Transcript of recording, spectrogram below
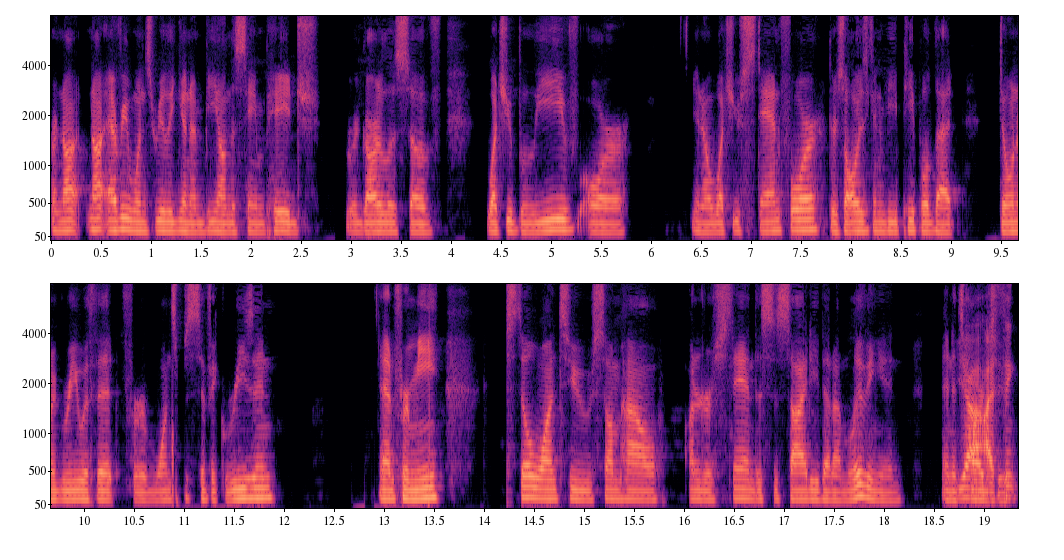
or not not everyone's really gonna be on the same page regardless of what you believe or you know what you stand for there's always going to be people that don't agree with it for one specific reason and for me i still want to somehow understand the society that i'm living in and it's yeah hard i to. think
